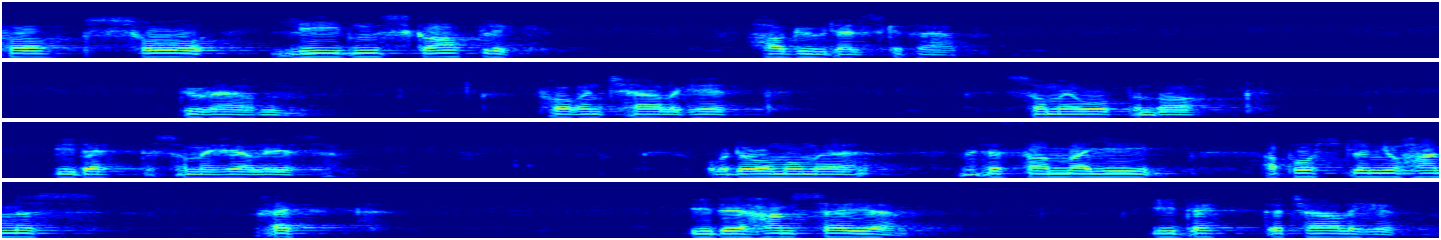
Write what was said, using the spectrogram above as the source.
For så lidenskapelig har Gud elsket verden. Du verden, for en kjærlighet som er åpenbart i dette som vi her leser. Og da må vi med det samme gi apostelen Johannes rett i det han sier i dette kjærligheten.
